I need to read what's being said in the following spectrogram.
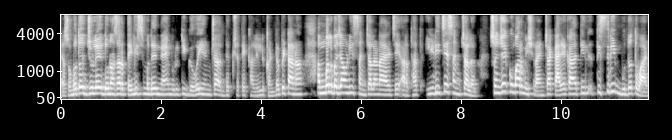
यासोबतच जुलै दोन हजार तेवीसमध्ये न्यायमूर्ती गवई यांच्या अध्यक्षतेखालील खंडपीठानं अंमलबजावणी संचालनालयाचे अर्थात ईडीचे संचालक संजय कुमार मिश्रा यांच्या कार्यकाळातील तिसरी मुदतवाढ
